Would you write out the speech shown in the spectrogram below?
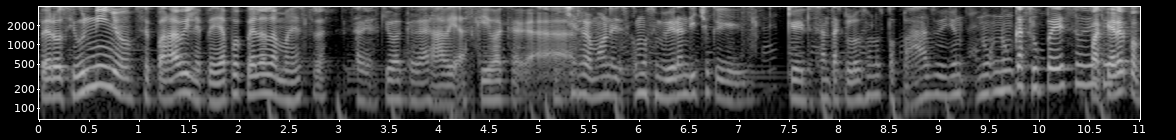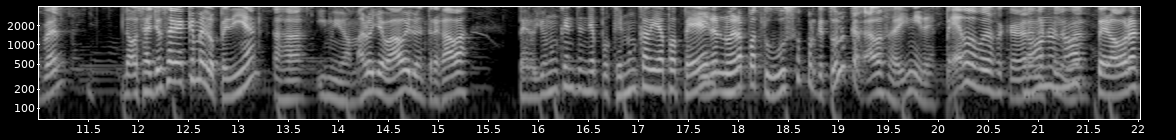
Pero si un niño se paraba y le pedía papel a la maestra, Sabías que iba a cagar. sabías que iba a cagar. Pinche Ramón, es como si me hubieran dicho que, que Santa Claus son los papás, güey. Yo nu- nunca supe eso. ¿Para qué era el papel? No, o sea, yo sabía que me lo pedían Ajá. y mi mamá lo llevaba y lo entregaba. Pero yo nunca entendía por qué nunca había papel. Era- no era para tu uso, porque tú no cagabas ahí, ni de pedo vas a cagar no, en no, ese no, lugar. pero ahora,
